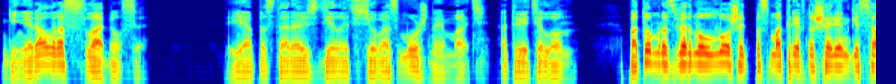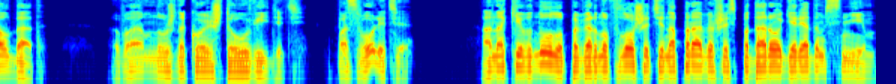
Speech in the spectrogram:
Генерал расслабился. — Я постараюсь сделать все возможное, мать, — ответил он. Потом развернул лошадь, посмотрев на шеренги солдат. — Вам нужно кое-что увидеть. Позволите? Она кивнула, повернув лошадь и направившись по дороге рядом с ним.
